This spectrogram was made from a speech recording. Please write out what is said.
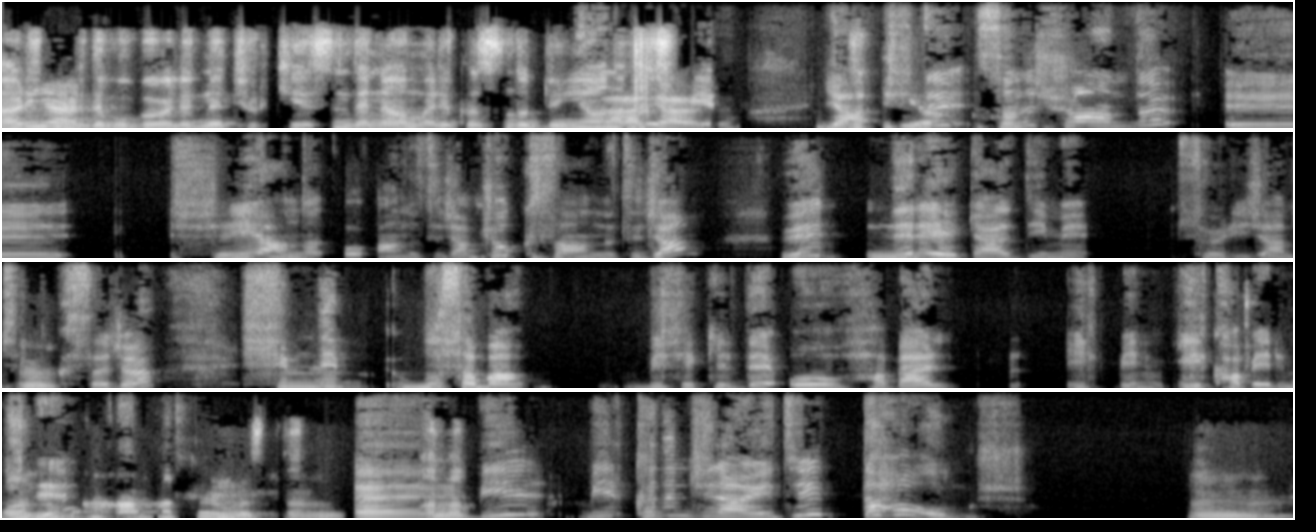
Her yerde bu böyle. Ne Türkiye'sinde ne Amerika'sında dünyanın Her yerde. Ya işte ya. sana şu anda e, şeyi anla- anlatacağım. Çok kısa anlatacağım ve nereye geldiğimi söyleyeceğim sana Hı, kısaca. Şimdi evet. bu sabah bir şekilde o haber ilk benim ilk Onu haberimdi. bana anlatır mısın? Ee, Ana, bir bir kadın cinayeti daha olmuş. Hmm,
